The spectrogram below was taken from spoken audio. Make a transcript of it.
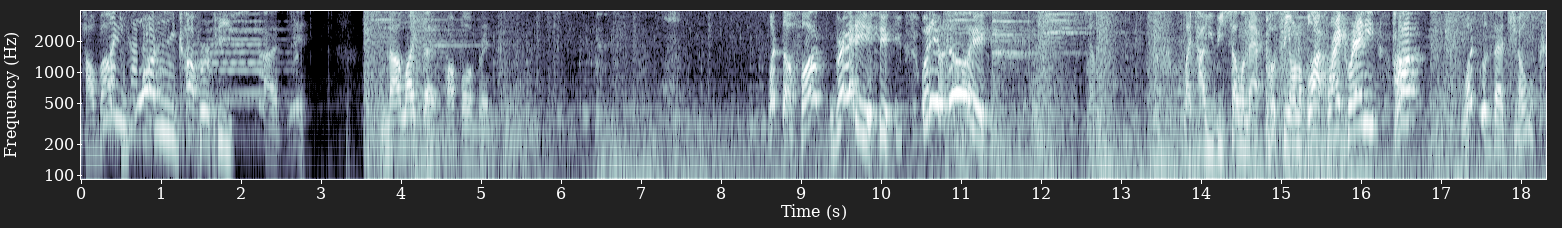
How about one copper, one copper piece? God damn. Not like that. My fault, Granny. What the fuck? Granny! what are you doing? Selling. Like how you be selling that pussy on the block, right, Granny? Huh? What was that joke?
